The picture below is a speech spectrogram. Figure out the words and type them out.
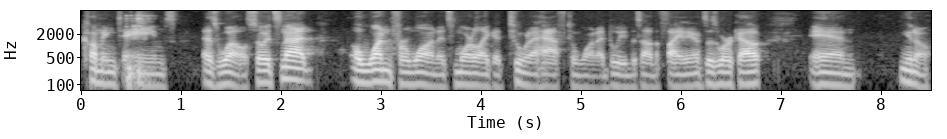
coming to Ames as well. So it's not a one for one. It's more like a two and a half to one. I believe is how the finances work out. And, you know,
